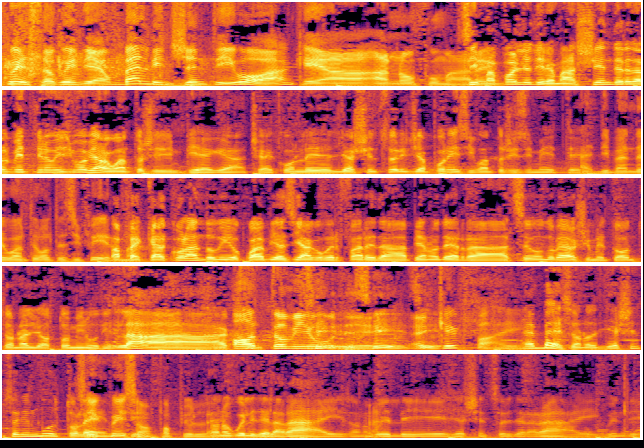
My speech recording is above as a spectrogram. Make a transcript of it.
Questo quindi è un bel incentivo anche a, a non fumare. Sì, ma voglio dire, ma a scendere dal ventinovesimo piano quanto ci si impiega? Cioè, con le- gli ascensori giapponesi quanto ci si mette? Eh, dipende quante volte si ferma. Vabbè, calcolando che io qua a Via Asiago per fare da piano terra al secondo piano ci metto intorno agli 8 minuti. Là 8 Sì, minuti? Sì, sì. E che fai? Eh beh, sono degli ascensori molto Sì, lenti. qui sono un po' più lenti. Sono quelli della RAI, sono quelli gli ascensori della RAI, quindi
